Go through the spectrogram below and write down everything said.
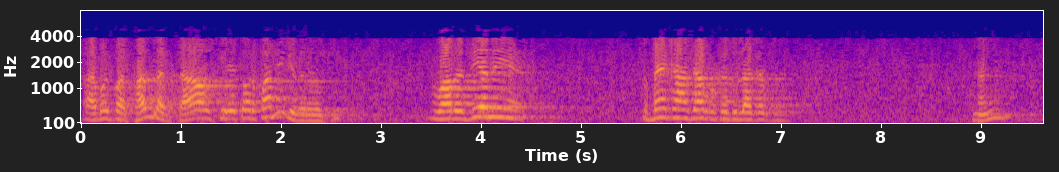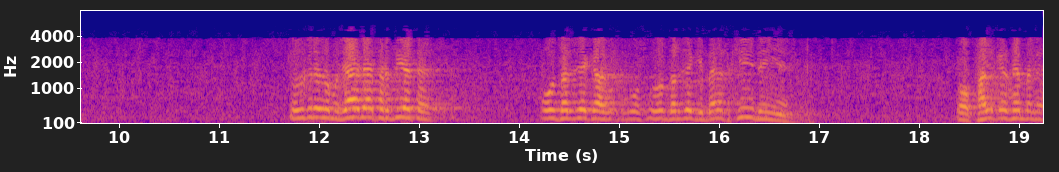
اور مجھ پر پھل لگتا، اس کے لیے تو اور پانی کی ضرورت تھی۔ وہ آپ نے دیا نہیں ہے۔ تو میں کہاں سے آپ کو قید اللہ کر دوں؟ تو اس کے لیے تو مجاہدہ تربیت ہے۔ وہ درجے کا وہ درجے کی محنت کی ہی نہیں ہے۔ تو پھل کیسے ملے؟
